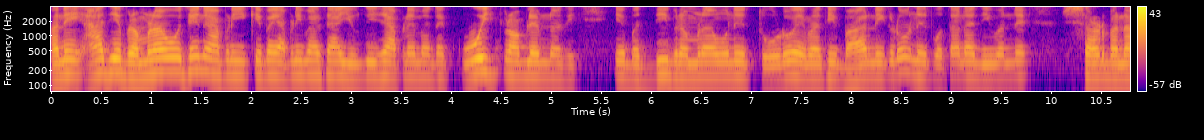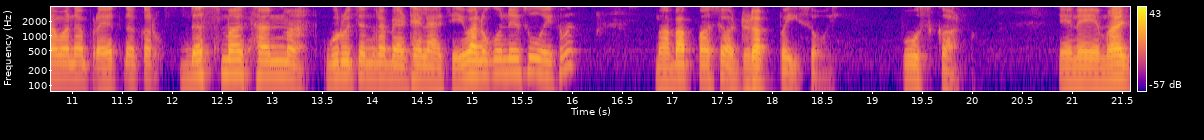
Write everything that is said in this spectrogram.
અને આ જે ભ્રમણાઓ છે ને આપણી કે ભાઈ આપણી પાસે આ યુવતી છે, આપણે માટે કોઈ જ પ્રોબ્લેમ નથી. એ બધી ભ્રમણાઓને તોડો, એમાંથી બહાર નીકળો અને પોતાના જીવનને સરળ બનાવવાના પ્રયત્ન કરો. દસમા સ્થાનમાં ગુરુચંદ્ર બેઠેલા છે. એવા લોકોને શું હોય ખબર? મા બાપ પાસે અઢળક પૈસો હોય. પુષ્કળ. એને એમાં જ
